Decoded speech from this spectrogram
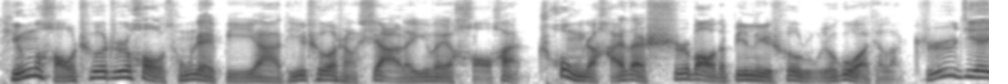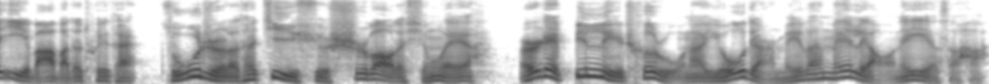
停好车之后，从这比亚迪车上下来一位好汉，冲着还在施暴的宾利车主就过去了，直接一把把他推开，阻止了他继续施暴的行为啊。而这宾利车主呢，有点没完没了那意思哈。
